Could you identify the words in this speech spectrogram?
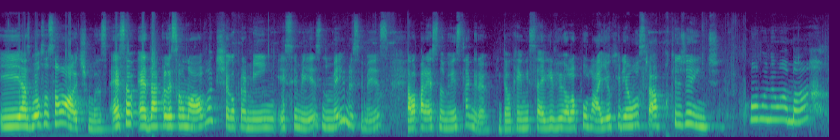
E as bolsas são ótimas. Essa é da coleção nova, que chegou pra mim esse mês, no meio desse mês. Ela aparece no meu Instagram. Então quem me segue viu ela por lá. E eu queria mostrar porque, gente, como não amar?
